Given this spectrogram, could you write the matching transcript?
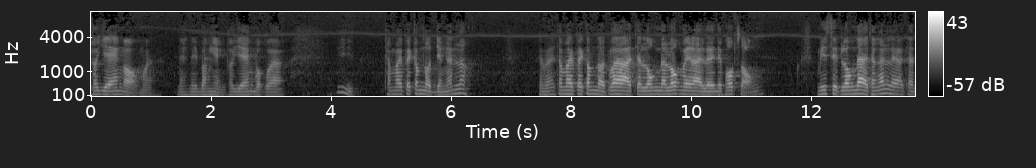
เขาแย้งออกมา นะในบางแห่งเขาแย้งบอกว่าทำไมไปกำหนดอย่างนั้นล่ะใช่ไหมทำไมไปกำหนดว่าจะลงนรกไม่ได้เลยในภพสองมีสิทธิ์ลงได้ทั้งนั้นแล้วท่าน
